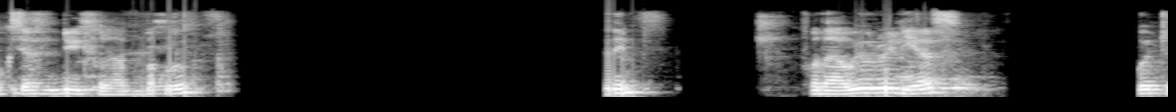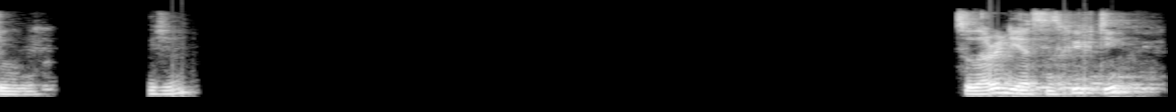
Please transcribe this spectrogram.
Okay, just do it for the back wheel. Then for the wheel radius, go to. So the radius is 50.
